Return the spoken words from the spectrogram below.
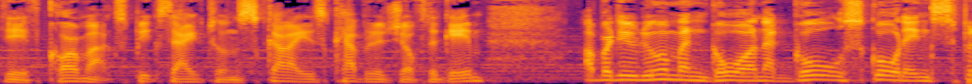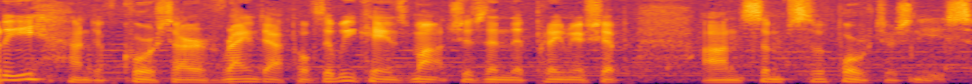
Dave Cormack speaks out on Sky's coverage of the game. Aberdeen women go on a goal scoring spree, and of course, our roundup of the weekend's matches in the Premiership and some supporters' news.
